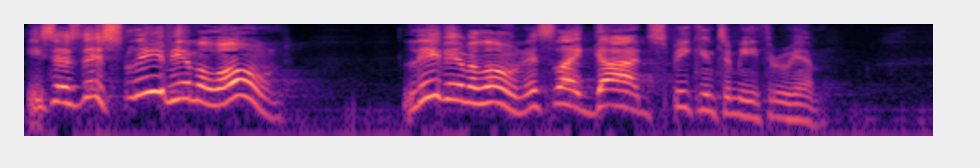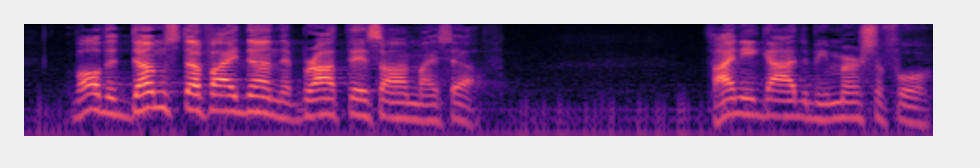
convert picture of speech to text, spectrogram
He says this leave him alone. Leave him alone. It's like God speaking to me through him. Of all the dumb stuff I'd done that brought this on myself. So I need God to be merciful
